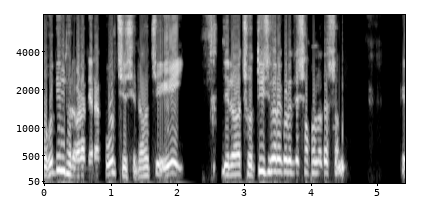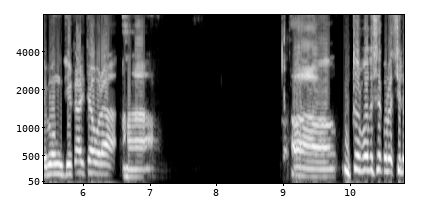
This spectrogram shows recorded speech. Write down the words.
বহুদিন ধরে ওরা যেটা করছে সেটা হচ্ছে এই যেটা ওরা ছত্তিশগড়ে করেছে সফলতার সঙ্গে। এবং যে কাজটা ওরা উত্তরপ্রদেশে করেছিল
